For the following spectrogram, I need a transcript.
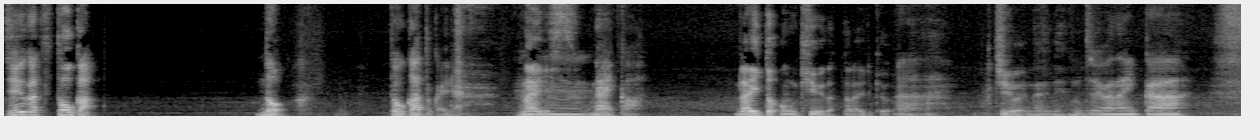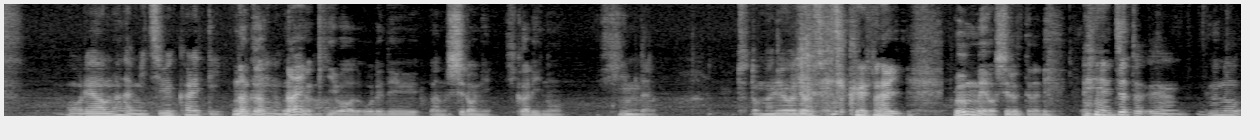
10月10日。どう ?10 日とかいる？ないです。ないか。ライトオン Q だったらいるけど。あ10はないねあ、10はないか。俺はまだ導かれていってなんかのないのキーワード俺で言うあの白に光の火みたいな、ちょっと無料で教えてくれない？運命を知るって何？えちょっと、うん、運の、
